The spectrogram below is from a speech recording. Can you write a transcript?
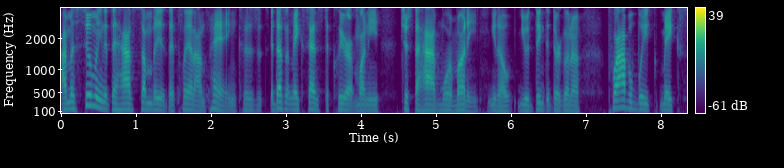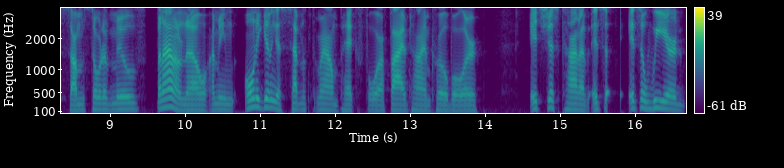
I'm assuming that they have somebody that they plan on paying because it doesn't make sense to clear up money just to have more money. You know, you would think that they're going to probably make some sort of move, but I don't know. I mean, only getting a seventh round pick for a five time Pro Bowler, it's just kind of it's it's a weird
